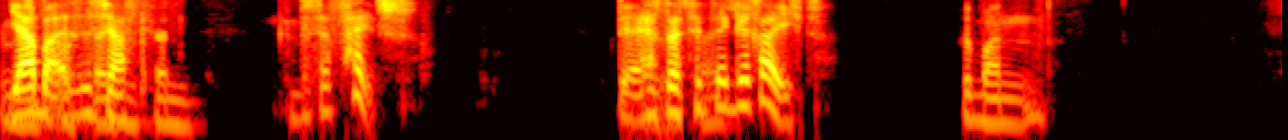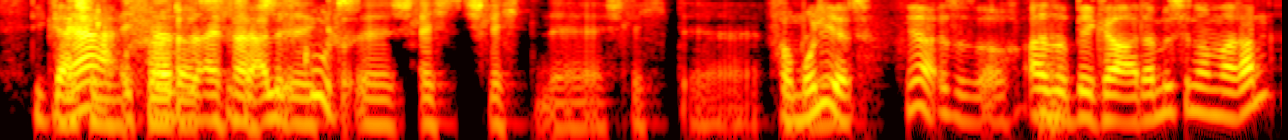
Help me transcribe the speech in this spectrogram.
Damit Ja, aber es ist ja- können. Das ist ja falsch. Der Das erste, das hätte ja gereicht. Wenn man die Gleichstellung ist fördert. also ist ja alles äh, gut. Äh, schlecht, schlecht, äh, schlecht äh, Formuliert. Ja, ist es auch. Also Ja. BKA, da müsst ihr noch mal ran.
